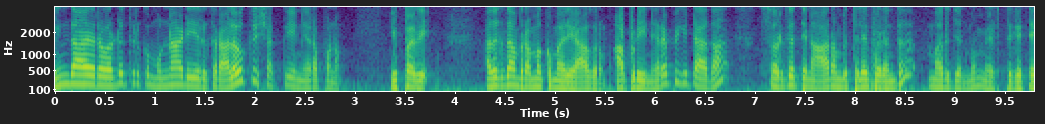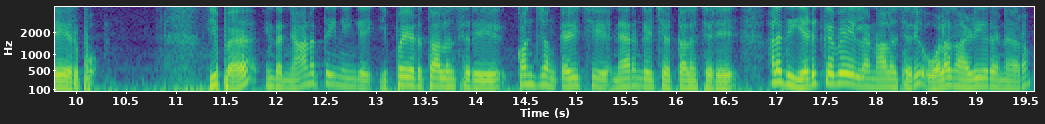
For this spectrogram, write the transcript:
ஐந்தாயிரம் வருடத்திற்கு முன்னாடி இருக்கிற அளவுக்கு சக்தியை நிரப்பணும். இப்போவே. அதுக்கு தான் பிரம்மகுமாரி ஆகிறோம். அப்படி நிரப்பிக்கிட்டால் தான் சொர்க்கத்தின் ஆரம்பத்திலே பிறந்து மறுஜென்மம் எடுத்துக்கிட்டே இருப்போம். இப்போ இந்த ஞானத்தை நீங்கள் இப்போ எடுத்தாலும் சரி கொஞ்சம் கழித்து நேரம் கழித்து எடுத்தாலும் சரி அல்லது எடுக்கவே இல்லைனாலும் சரி உலகம் அழிகிற நேரம்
